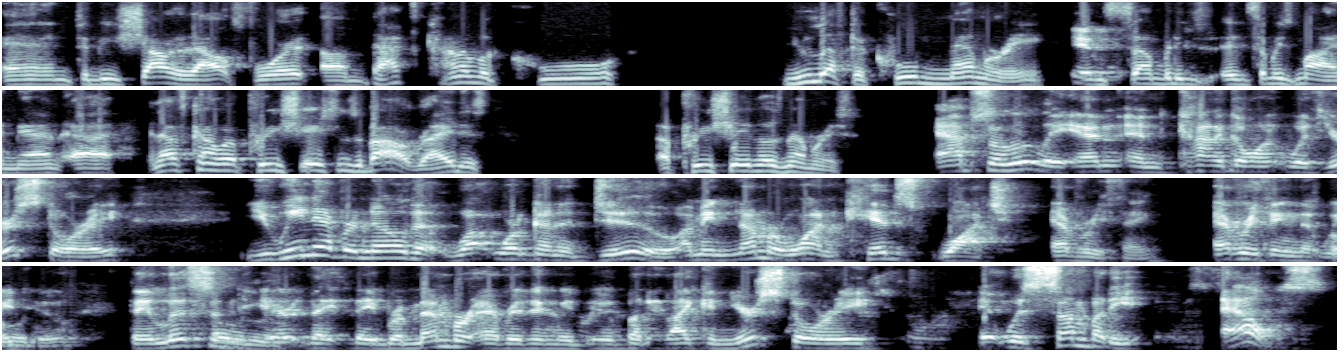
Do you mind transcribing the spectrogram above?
And to be shouted out for it, um, that's kind of a cool. You left a cool memory in somebody's in somebody's mind, man, uh, and that's kind of what appreciation is about, right? Is appreciating those memories. Absolutely, and and kind of going with your story you we never know that what we're going to do i mean number one kids watch everything everything that we do they listen to hear they, they remember everything we do but like in your story it was somebody else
